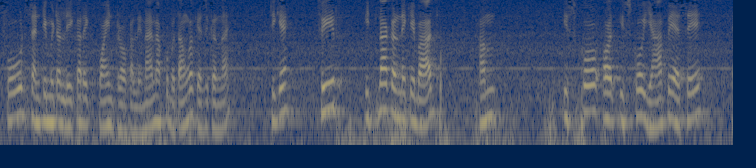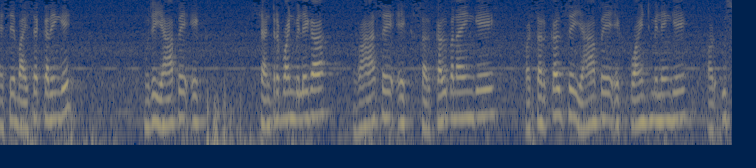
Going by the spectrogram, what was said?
फोर सेंटीमीटर लेकर एक पॉइंट ड्रॉ कर लेना है। मैं आपको बताऊँगा कैसे करना है। ठीक है? फिर इतना करने के बाद हम इसको और इसको यहाँ पे ऐसे ऐसे बाइसेक करेंगे। मुझे यहाँ पे एक सेंटर पॉइंट मिलेगा। वहाँ से एक सर्कल बनाएँगे और सर्कल से यहाँ पे एक पॉइंट मिलेंगे और उस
